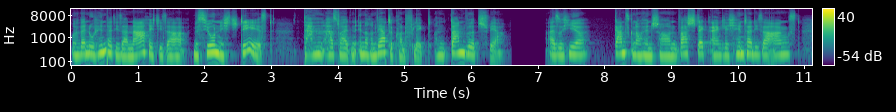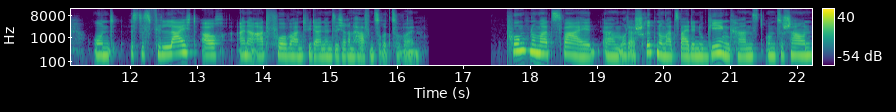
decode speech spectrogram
Und wenn du hinter dieser Nachricht, dieser Mission nicht stehst, dann hast du halt einen inneren Wertekonflikt und dann wird es schwer. Also hier ganz genau hinschauen, was steckt eigentlich hinter dieser Angst und ist es vielleicht auch eine Art Vorwand, wieder in den sicheren Hafen zurückzuwollen. Punkt Nummer zwei ähm, oder Schritt Nummer zwei, den du gehen kannst, um zu schauen,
